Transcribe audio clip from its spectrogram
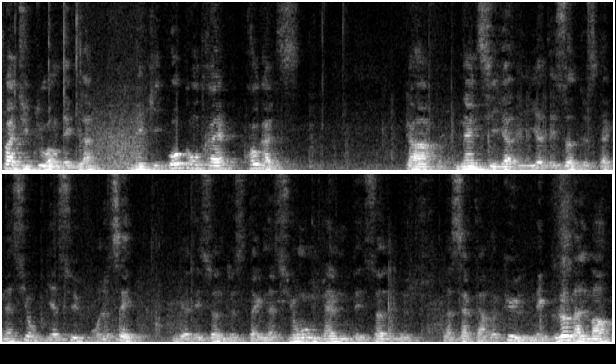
pas du tout en déclin, mais qui au contraire progresse. Car même s'il y, y, a des zones de stagnation, bien sûr, on le sait, il y a des zones de stagnation, même des zones de, un certain recul, mais globalement,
